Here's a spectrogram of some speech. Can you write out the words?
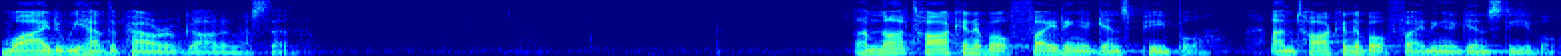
Why do we have the power of God in us then? I'm not talking about fighting against people. I'm talking about fighting against evil.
